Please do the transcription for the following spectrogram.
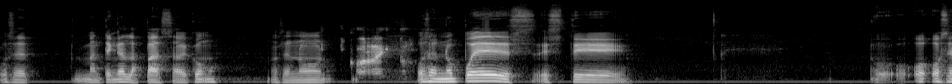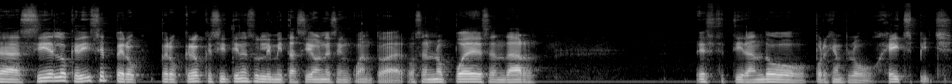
o sea, mantengas la paz, ¿sabe cómo? O sea, no... Correcto. O sea, no puedes, este... O, sea, sí es lo que dice, pero, pero creo que sí tiene sus limitaciones en cuanto a... O sea, no puedes andar este, tirando, por ejemplo, hate speech.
